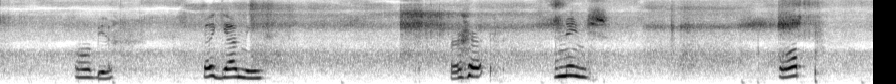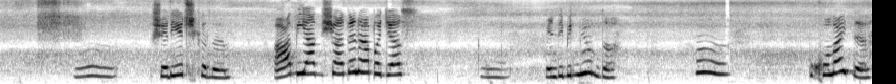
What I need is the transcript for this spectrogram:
Abi. Ya gelmeyin. Bu neymiş? Hop. Hmm, Dışarıya çıkalım. Abi ya dışarıda ne yapacağız? Ben de bilmiyorum da. Ha. Bu kolaydı.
